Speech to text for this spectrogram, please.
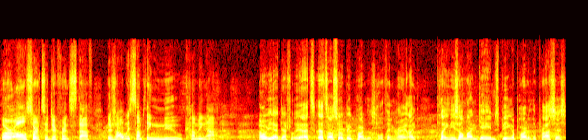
or all sorts of different stuff. There's always something new coming up. Oh yeah, definitely. That's that's also a big part of this whole thing, right? Like playing these online games, being a part of the process,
